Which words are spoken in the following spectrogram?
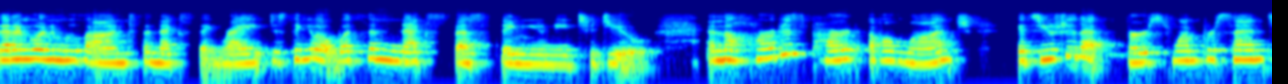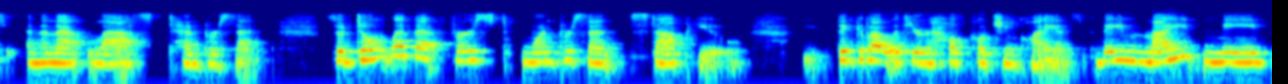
Then I'm going to move on to the next thing, right? Just think about what's the next best thing you need to do. And the hardest part of a launch, it's usually that first 1% and then that last 10%. So don't let that first 1% stop you think about with your health coaching clients, they might need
